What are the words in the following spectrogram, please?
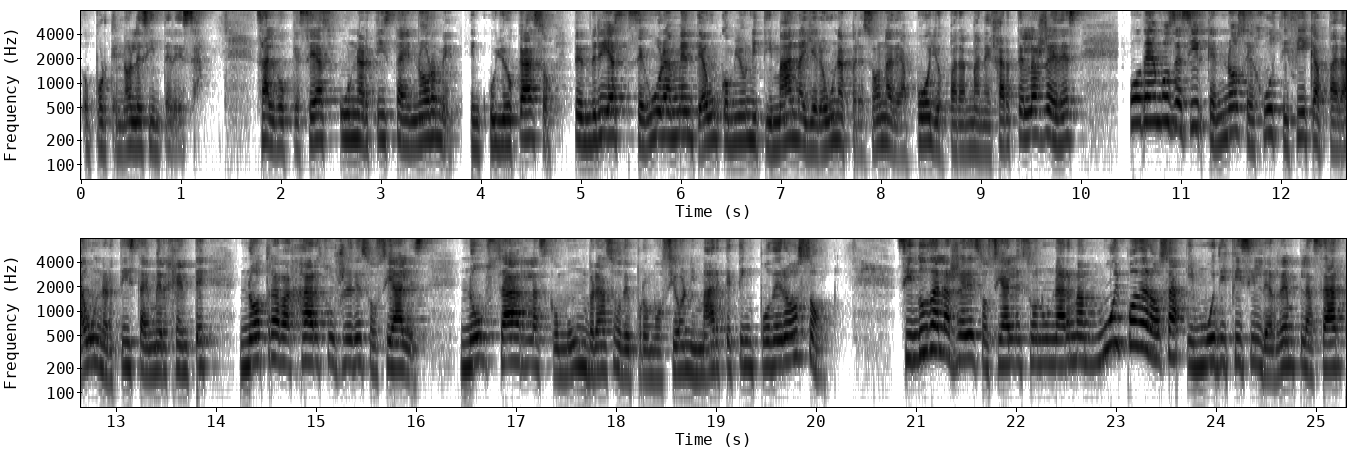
o porque no les interesa. Salvo que seas un artista enorme, en cuyo caso tendrías seguramente a un community manager o una persona de apoyo para manejarte las redes, podemos decir que no se justifica para un artista emergente no trabajar sus redes sociales, no usarlas como un brazo de promoción y marketing poderoso. Sin duda las redes sociales son un arma muy poderosa y muy difícil de reemplazar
